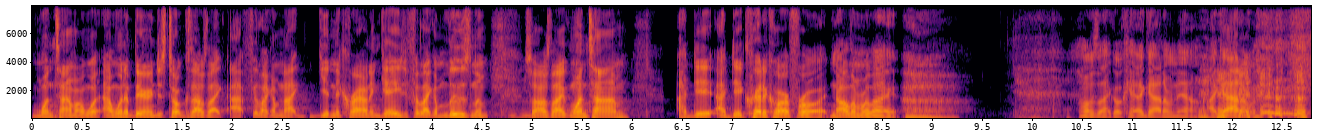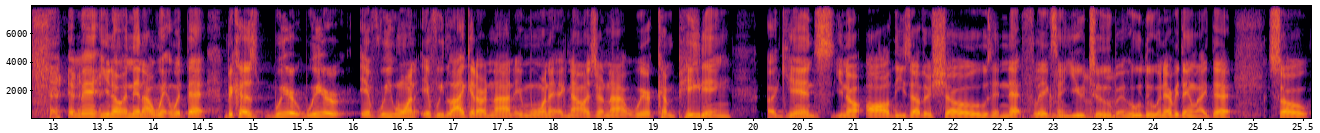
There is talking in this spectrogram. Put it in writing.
one time I went I went up there and just talked because I was like I feel like I'm not getting the crowd engaged. I feel like I'm losing them. Mm-hmm. So I was like one time I did I did credit card fraud and all of them were like. I was like, okay, I got him now. I got him. and then, you know, and then I went with that because we're we're if we want if we like it or not and we want to acknowledge it or not, we're competing against, you know, all these other shows and Netflix mm-hmm, and YouTube mm-hmm. and Hulu and everything like that. So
